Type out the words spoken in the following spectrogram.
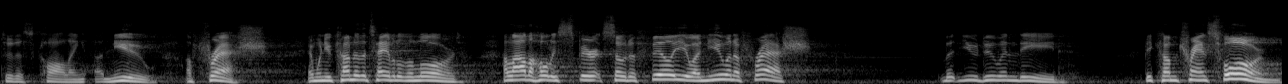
to this calling anew, afresh. And when you come to the table of the Lord, allow the Holy Spirit so to fill you anew and afresh that you do indeed become transformed,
